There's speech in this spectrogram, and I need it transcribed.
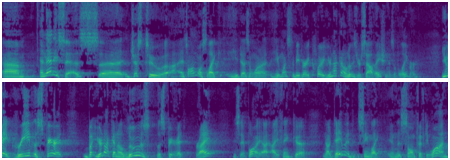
um, and then he says, uh, just to, uh, it's almost like he doesn't want to, he wants to be very clear. You're not going to lose your salvation as a believer. You may grieve the Spirit, but you're not going to lose the Spirit, right? You say, boy, I, I think, uh, now David seemed like in this Psalm 51,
